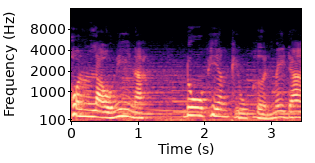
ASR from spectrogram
คนเรานี่นะ ดูเพียงผิวเผินไม่ได้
